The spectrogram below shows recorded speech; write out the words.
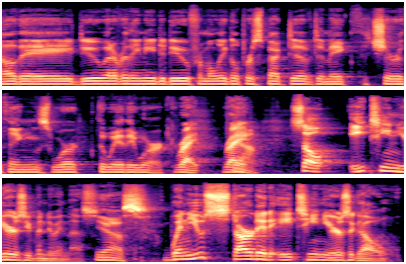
how they do whatever they need to do from a legal perspective to make sure things work the way they work. Right, right. Yeah. So, 18 years you've been doing this. Yes. When you started 18 years ago,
